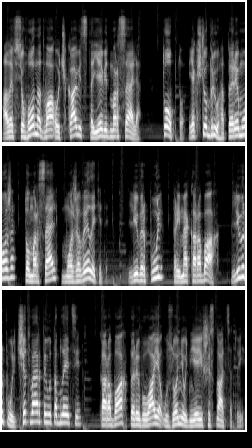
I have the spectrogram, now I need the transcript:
Але всього на 2 очка відстає від Марселя. Тобто, якщо Брюга переможе, то Марсель може вилетіти. Ліверпуль прийме Карабах. Ліверпуль четвертий у таблиці. Карабах перебуває у зоні однієї 16-ї.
